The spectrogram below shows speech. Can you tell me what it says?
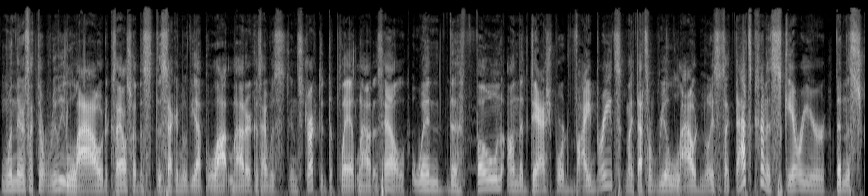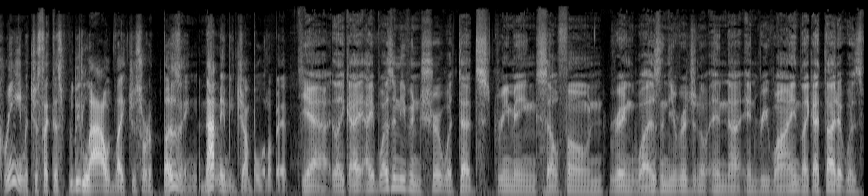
when there's like the really loud, because I also had the second movie up a lot louder because I was instructed to play it loud as hell, when the phone on the dashboard vibrates, like that's a real loud noise, it's like that's kind of scarier than the scream. It's just like this really loud, like just sort of buzzing, and that made me jump a little bit. Yeah, like I, I wasn't even sure what that screaming cell phone ring was in the original, in, uh, in Rewind. Like I thought it was,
